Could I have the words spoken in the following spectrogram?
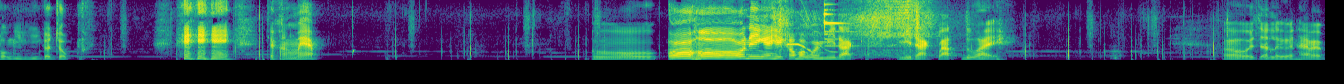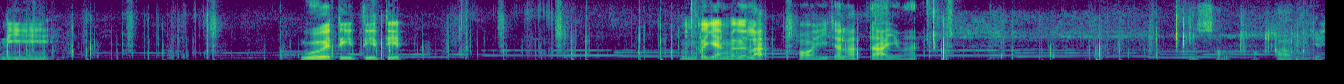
ลงอย่างนี้ก็จบ จะครั้งแมปโอ้โอ้โห นี่ไงที่เขาบอกว่ามีดัก มีดักรัดด้วย โอ้จเจริญฮะแบบนี้เว้ยติดติดติด มันก็ยังเออรัดพอที่จะรัดได้อยู่ฮะตรวจสอบออกปลาเลย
